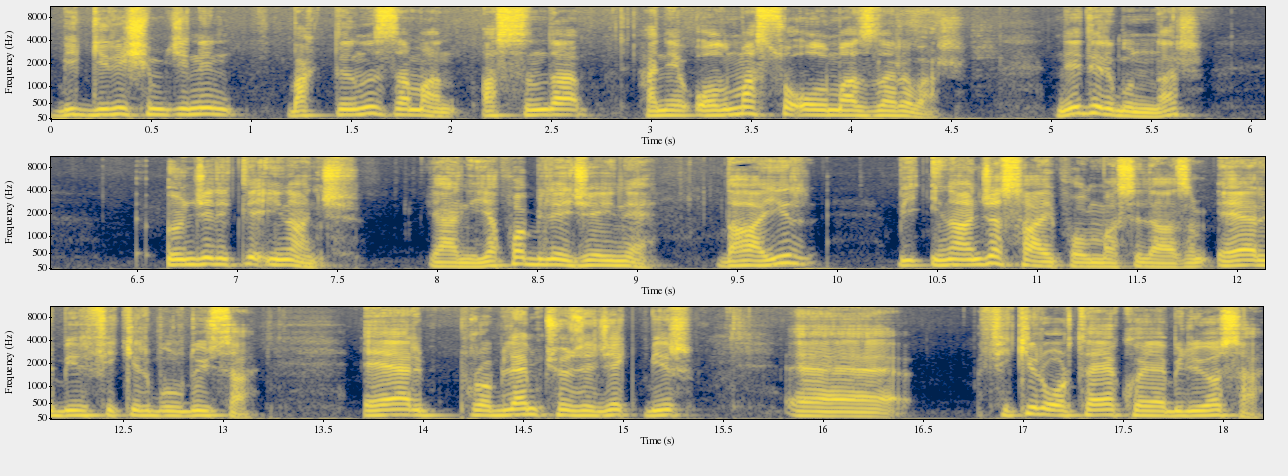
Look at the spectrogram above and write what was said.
bir girişimcinin baktığınız zaman aslında hani olmazsa olmazları var. Nedir bunlar? Öncelikle inanç. Yani yapabileceğine dair bir inanca sahip olması lazım. Eğer bir fikir bulduysa, eğer problem çözecek bir e, fikir ortaya koyabiliyorsa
